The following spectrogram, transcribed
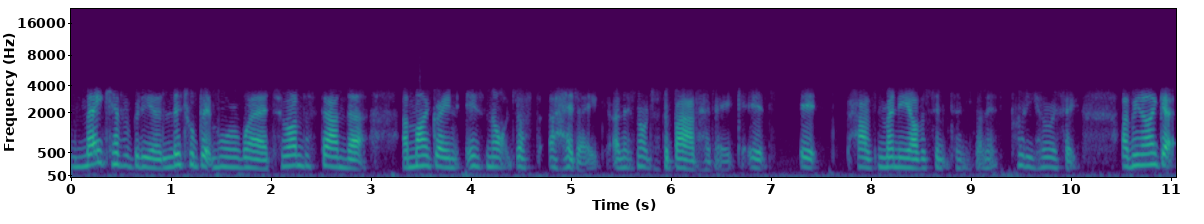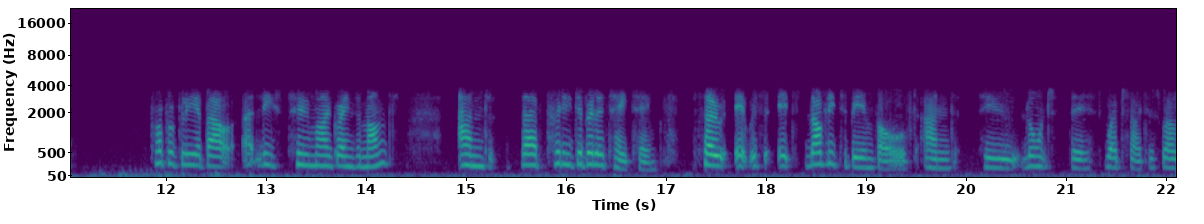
make everybody a little bit more aware, to understand that a migraine is not just a headache and it's not just a bad headache. It it has many other symptoms and it's pretty horrific. I mean, I get probably about at least two migraines a month, and they're pretty debilitating. So it was it's lovely to be involved and to launch this website as well,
